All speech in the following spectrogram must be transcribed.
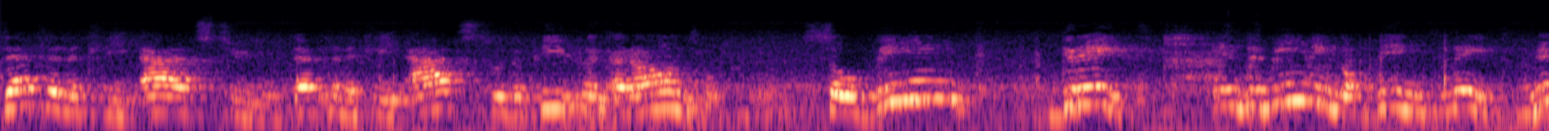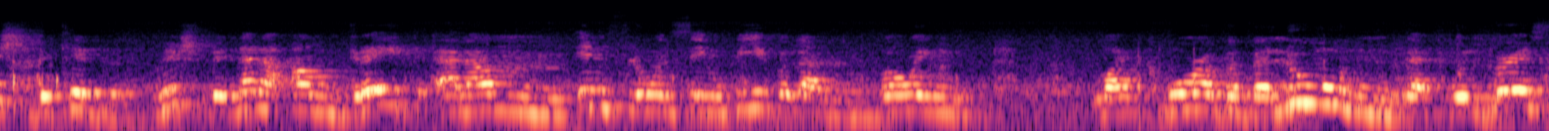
definitely adds to you, definitely adds to the people around you. So being great in the meaning of being great مش بكبر مش بان انا I'm great and I'm influencing people and going like more of a balloon that will burst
